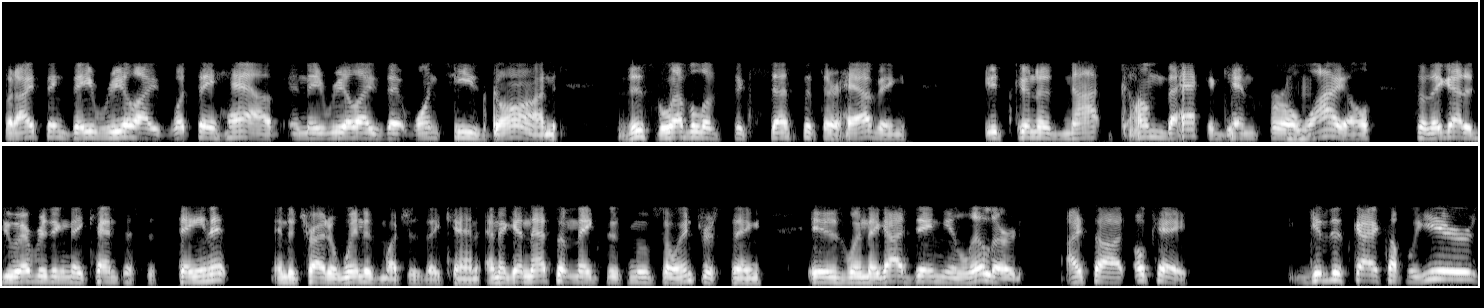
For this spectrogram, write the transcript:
But I think they realize what they have, and they realize that once he's gone, this level of success that they're having, it's going to not come back again for a mm-hmm. while. So they got to do everything they can to sustain it and to try to win as much as they can. And again, that's what makes this move so interesting is when they got Damian Lillard, I thought, okay, give this guy a couple of years,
